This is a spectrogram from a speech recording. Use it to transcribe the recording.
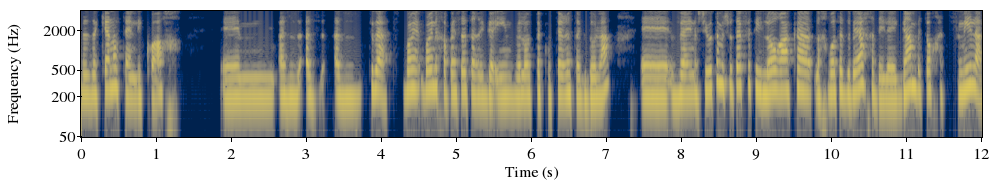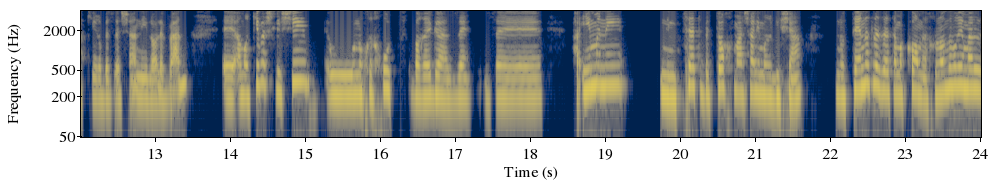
וזה כן נותן לי כוח. אמ, אז, אז, אז את יודעת, בואי, בואי נחפש את הרגעים ולא את הכותרת הגדולה, אה, והאנושיות המשותפת היא לא רק לחוות את זה ביחד, אלא גם בתוך עצמי להכיר בזה שאני לא לבד. אה, המרכיב השלישי הוא נוכחות ברגע הזה, זה האם אני נמצאת בתוך מה שאני מרגישה, נותנת לזה את המקום, אנחנו לא מדברים על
